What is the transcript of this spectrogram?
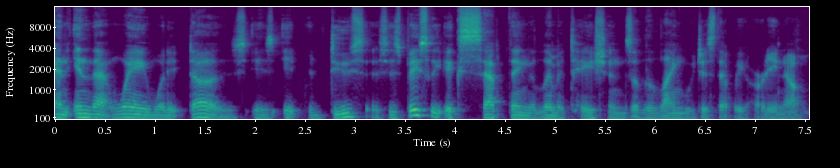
And in that way, what it does is it reduces, is basically accepting the limitations of the languages that we already know.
